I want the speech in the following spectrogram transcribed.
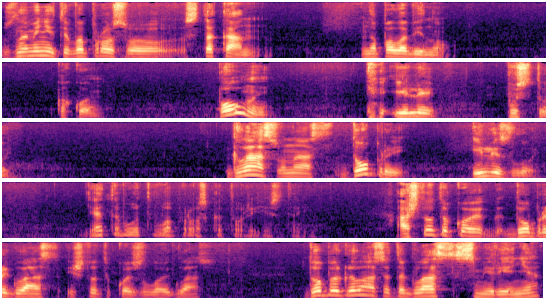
знаменитый вопрос о стакан наполовину. Какой он? Полный или пустой? Глаз у нас добрый или злой? Это вот вопрос, который есть стоит. А что такое добрый глаз и что такое злой глаз? Добрый глаз – это глаз смирения.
